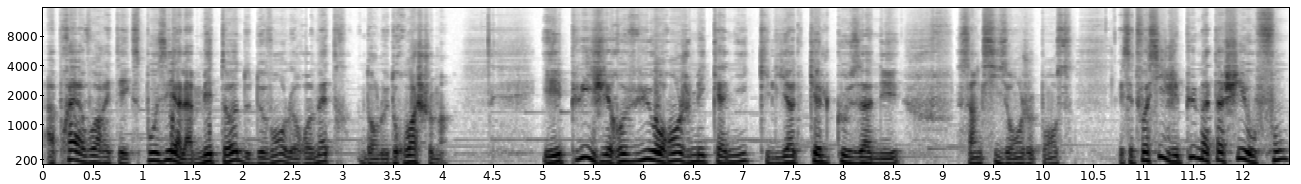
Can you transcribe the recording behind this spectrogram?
après avoir été exposé à la méthode devant le remettre dans le droit chemin. Et puis j'ai revu Orange Mécanique il y a quelques années, 5-6 ans je pense, et cette fois-ci j'ai pu m'attacher au fond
